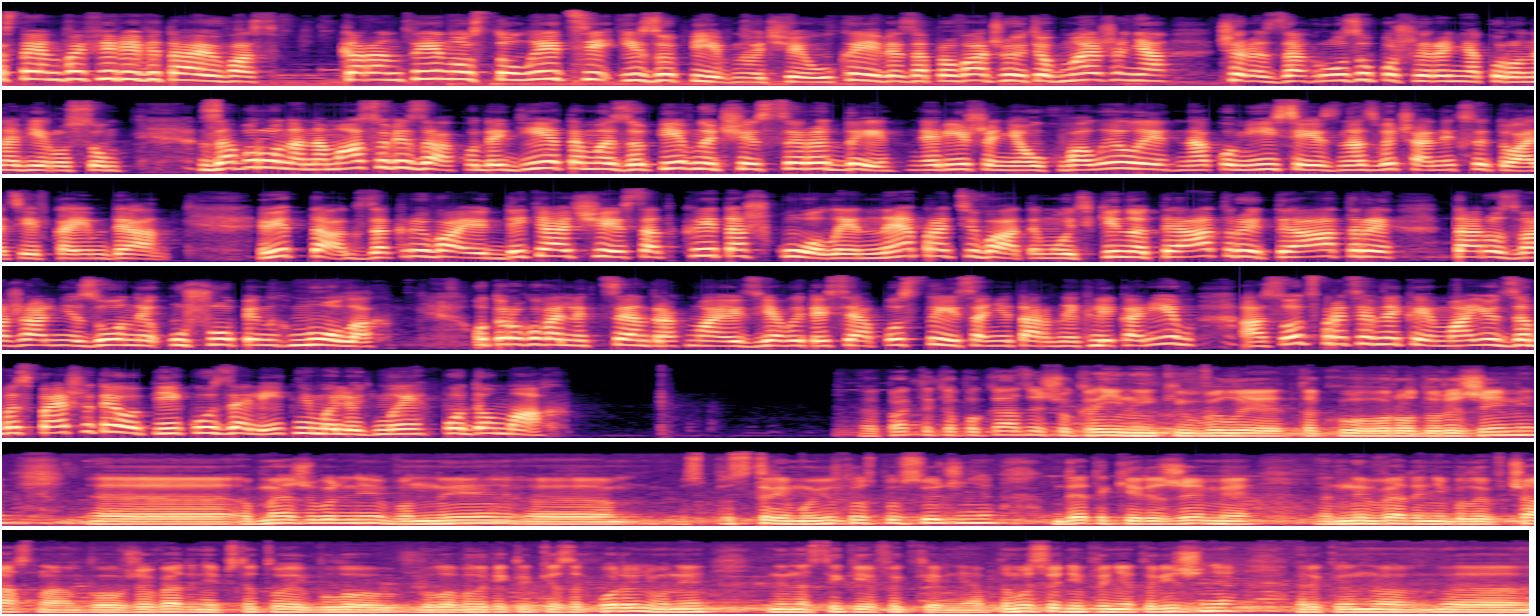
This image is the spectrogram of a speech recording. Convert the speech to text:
СТН в ефірі. Вітаю вас. Карантин у столиці із опівночі у Києві запроваджують обмеження через загрозу поширення коронавірусу. Заборона на масові заходи діятиме з опівночі середи. Рішення ухвалили на комісії з надзвичайних ситуацій в КМДА. Відтак закривають дитячі садки та школи. Не працюватимуть кінотеатри, театри та розважальні зони у шопінг-молах. У торговельних центрах мають з'явитися пости санітарних лікарів, а соцпрацівники мають забезпечити опіку за літніми людьми по домах. Е, Практика показує, що країни, які ввели такого роду режими е, обмежувальні, вони е, стримують розповсюдження, де такі режими не введені були вчасно, бо вже введені після того, як було була велика кількість захворювань, вони не настільки ефективні. Тому сьогодні прийнято рішення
